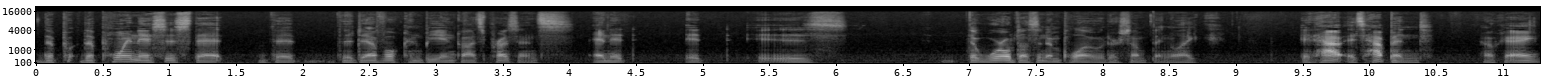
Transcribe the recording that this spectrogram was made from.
the the point is is that that the devil can be in God's presence, and it it is the world doesn't implode or something like it ha- it's happened, okay,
